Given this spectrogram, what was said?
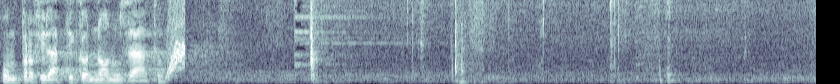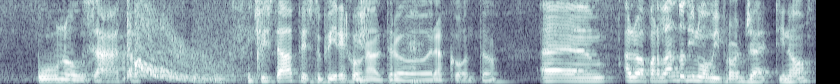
Un profilattico non usato. Uno usato. E ci sta per stupire con un altro racconto? Ehm, allora, parlando di nuovi progetti, no?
